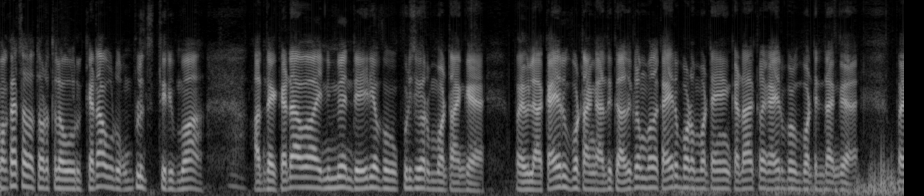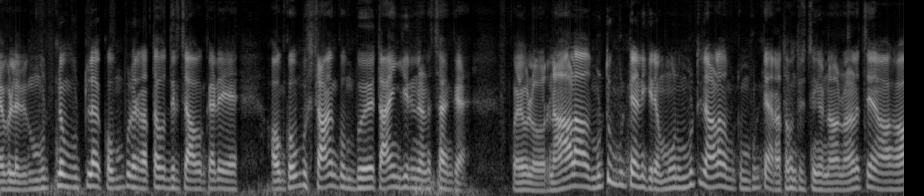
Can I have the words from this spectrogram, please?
மக்காச்சோள தோட்டத்தில் ஒரு கிடா விடும் ஒம்பளிச்சு தெரியுமா? அந்த கிடாவை இனிமேல் இந்த ஏரியா பக்கம் பிடிச்சி வர மாட்டாங்க. பைபிள் கயிறு போட்டாங்க. அதுக்கு அதுக்கெல்லாம் முதல்ல கயிறு போட மாட்டேன் கிடாக்கெலாம் கயிறு போட மாட்டேன்ட்டாங்க. பைபிள் முட்டின முட்டில் கொம்பில் ரத்தம் வந்துருச்சு அவன் கடை அவன் கொம்பு ஸ்ட்ராங் கொம்பு தாங்கிருன்னு நினச்சாங்க. பைபிள் ஒரு நாலாவது முட்டு முட்டை நினைக்கிறேன். மூணு முட்டு நாலாவது முட்டு முட்டை ரத்தம் வந்துருச்சுங்க. நான் நினச்சேன் ஆஹா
